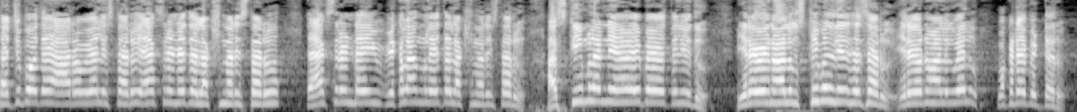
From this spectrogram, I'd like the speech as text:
చచ్చిపోతే అరవై వేలు ఇస్తారు యాక్సిడెంట్ అయితే లక్షన్నర ఇస్తారు యాక్సిడెంట్ అయి వికలాంగులు అయితే లక్షన్నర ఇస్తారు. ఆ స్కీములన్నీ ఏమైపోయాయో తెలియదు. ఇరవై నాలుగు స్కీములు తీసేశారు. ఇరవై నాలుగు వేలు ఒకటే పెట్టారు.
